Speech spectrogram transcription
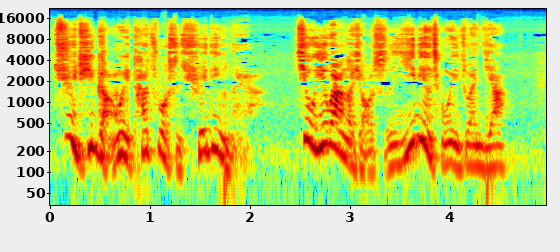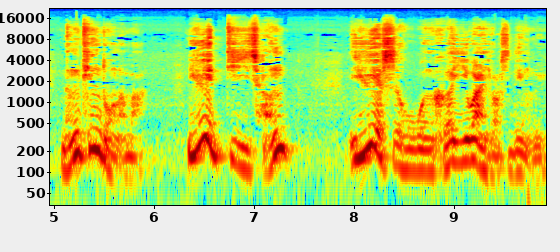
具体岗位他做是确定的呀，就一万个小时，一定成为专家。能听懂了吗？越底层，越是吻合一万小时定律。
